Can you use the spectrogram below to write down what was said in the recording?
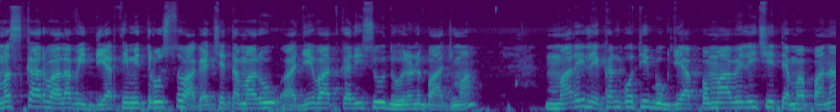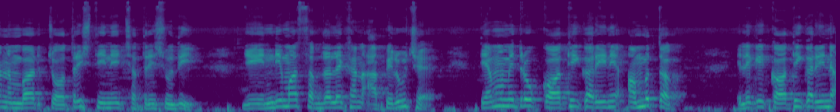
નમસ્કાર વાલા વિદ્યાર્થી મિત્રો, સ્વાગત છે તમારું. આજે વાત કરીશું ધોરણ પાંચમાં. મારી લેખન પોથી બુક જે આપવામાં આવેલી છે, તેમાં પાના નંબર ચોત્રીસથી છત્રીસ સુધી જે હિન્દીમાં શબ્દલેખન આપેલું છે, તેમાં મિત્રો કથી કરીને અમ તક, એટલે કે કથી કરીને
